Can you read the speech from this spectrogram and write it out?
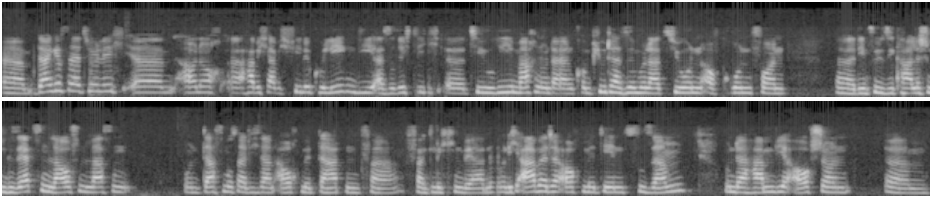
Ähm, dann gibt's natürlich ähm, auch noch, äh, habe ich, hab ich viele Kollegen, die also richtig äh, Theorie machen und dann Computersimulationen aufgrund von äh, den physikalischen Gesetzen laufen lassen und das muss natürlich dann auch mit Daten ver verglichen werden. Und ich arbeite auch mit denen zusammen. Und da haben wir auch schon, ähm,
